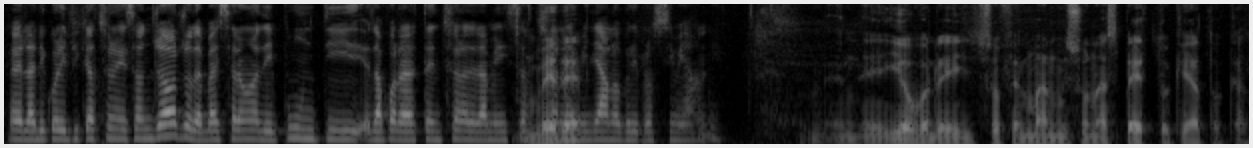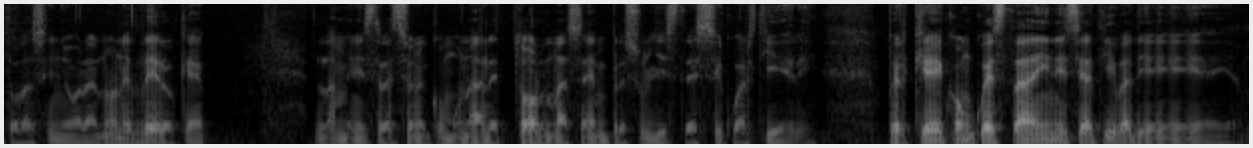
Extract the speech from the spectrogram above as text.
eh, la riqualificazione di San Giorgio debba essere uno dei punti da porre all'attenzione dell'amministrazione Vede- Emiliano per i prossimi anni. Eh, Io vorrei soffermarmi su un aspetto che ha toccato la signora. Non è vero che l'amministrazione comunale torna sempre sugli stessi quartieri, perché con questa iniziativa di-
